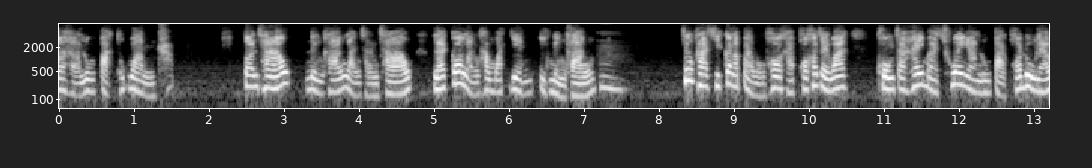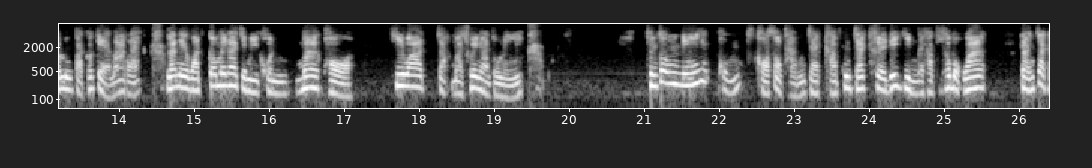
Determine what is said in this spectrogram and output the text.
มาหาลุงปักทุกวันครับ ตอนเช้าหนึ่งครั้งหลังฉันเช้า และก็หลังทำวัดเย็นอีกหนึ่งครั้งอืมซึ่งพระชิดก็รับปากหลวงพ่อครับ เพราะเข้าใจว่าคงจะให้มาช่วยงานลุงปักเพราะดูแล้วลุงปักก็แก่มากแล้วครับและในวัดก็ไม่น่าจะมีคนมากพอ ที่ว่าจะมาช่วยงานตรงนี้ครับ ถึงตรงนี้ผมขอสอบถามคุณแจ็คครับ คุณแจ็คเคยได้ยินไหมครับ ที่เขาบอกว่า หลังจาก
